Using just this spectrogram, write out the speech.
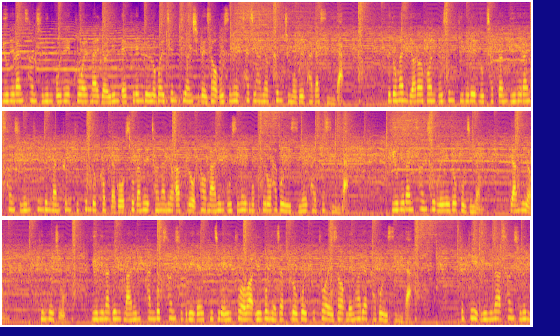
유혜란 선수는 올해 9월 말 열린 FM 글로벌 챔피언십에서 우승을 차지하며 큰 주목을 받았습니다. 그동안 여러 번 우승 기회를 놓쳤던 유혜란 선수는 힘든 만큼 기쁨도 컸다고 소감을 전하며 앞으로 더 많은 우승을 목표로 하고 있음을 밝혔습니다. 유혜란 선수 외에도 고진영, 양희영, 김효주, 윤이나 등 많은 한국 선수들이 LPGA 투어와 일본 여자 프로 골프 투어에서 맹활약하고 있습니다. 특히 윤이나 선수는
